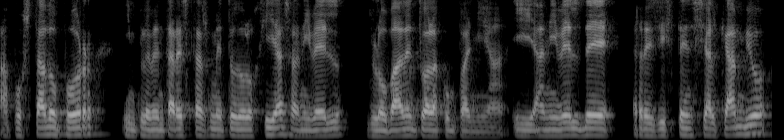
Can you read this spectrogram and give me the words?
apostado por implementar estas metodologías a nivel global en toda la compañía y a nivel de resistencia al cambio,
